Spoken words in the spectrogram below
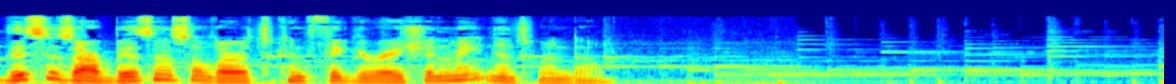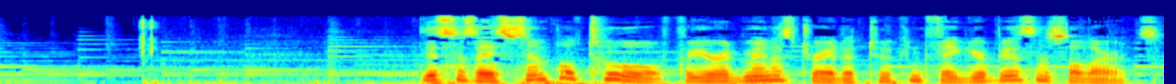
This is our Business Alerts configuration maintenance window. This is a simple tool for your administrator to configure business alerts.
